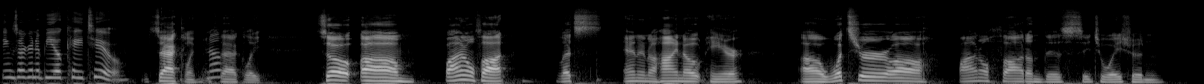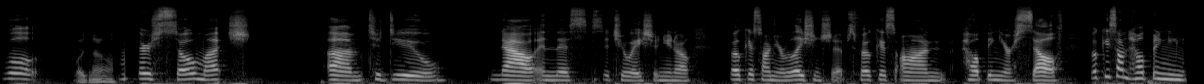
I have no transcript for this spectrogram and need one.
things are going to be okay too. Exactly. know? Exactly. So, um, final thought. Let's end in a high note here. Uh, what's your uh, final thought on this situation Well, right now? there's so much um, to do now in this situation. You know, focus on your relationships, focus on helping yourself, focus on helping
